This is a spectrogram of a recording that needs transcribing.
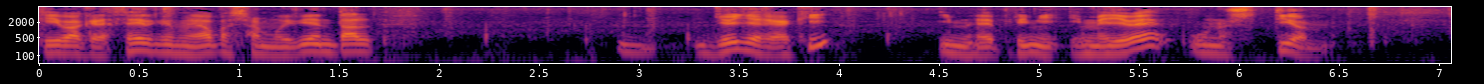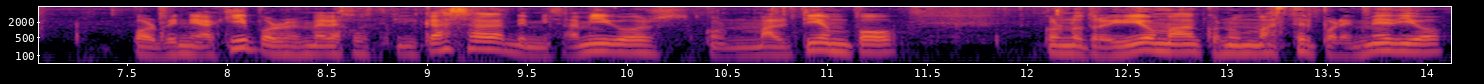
que iba a crecer, que me iba a pasar muy bien, tal, yo llegué aquí y me deprimí y me llevé un ostión por venir aquí, por verme lejos de mi casa, de mis amigos, con mal tiempo, con otro idioma, con un máster por en medio.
